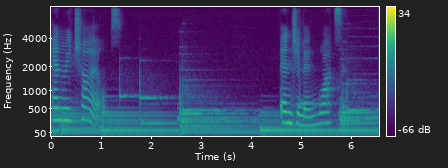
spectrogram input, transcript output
Henry Childs. Benjamin Watson.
